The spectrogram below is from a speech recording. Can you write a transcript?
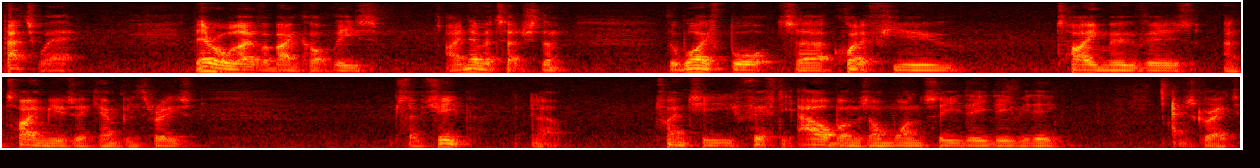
that's where. They're all over Bangkok these. I never touched them. The wife bought uh, quite a few Thai movies and Thai music MP3s. So cheap, you know, 20, 50 albums on one CD, DVD. It was great.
